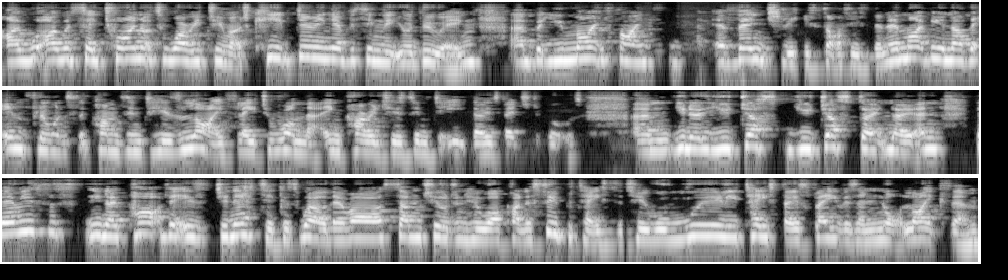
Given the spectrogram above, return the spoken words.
I, w- I would say try not to worry too much. Keep doing everything that you're doing, um, but you might find eventually he starts eating. There might be another influence that comes into his life later on that encourages him to eat those vegetables. Um, you know, you just you just don't know. And there is this, you know, part of it is genetic as well. There are some children who are kind of super tasters who will really taste those flavors and not like them.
